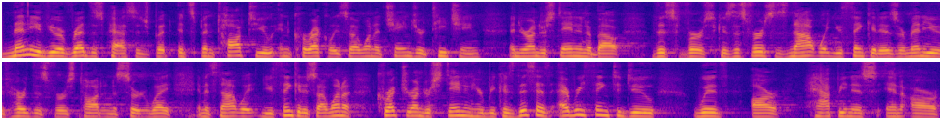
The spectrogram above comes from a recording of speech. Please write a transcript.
many of you have read this passage, but it's been taught to you incorrectly. So I want to change your teaching and your understanding about this verse because this verse is not what you think it is, or many of you have heard this verse taught in a certain way, and it's not what you think it is. So I want to correct your understanding here because this has everything to do with our happiness and our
